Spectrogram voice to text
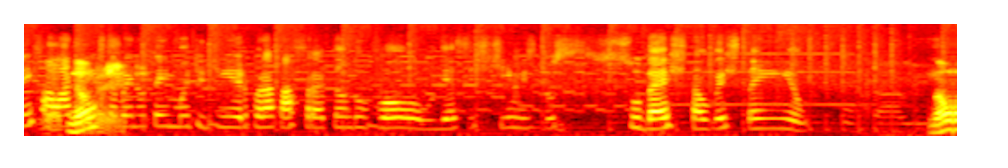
Sem falar não, que gente também não tem muito dinheiro para estar tá fretando o voo. E esses times do Sudeste talvez tenham. Não,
